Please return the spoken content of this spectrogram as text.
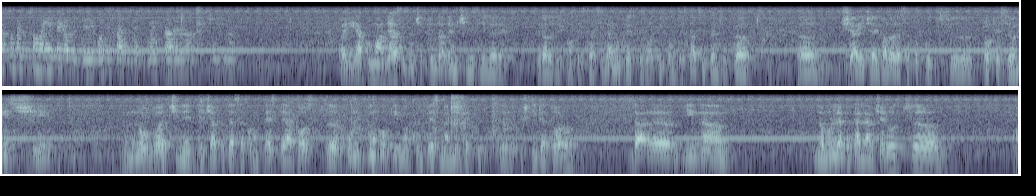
ați contactat sau mai e perioadă de contestații pentru proiectare la centrul Păi, acum de astăzi începând avem 5 zile perioadă de contestații, dar nu cred că vor fi contestații pentru că uh, și aici evaluarea s-a făcut uh, profesionist și nu văd cine de ce ar putea să conteste. A fost uh, un, încă o firmă cu un preț mai mic decât uh, câștigătorul, dar uh, din uh, lămurile pe care le-am cerut,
